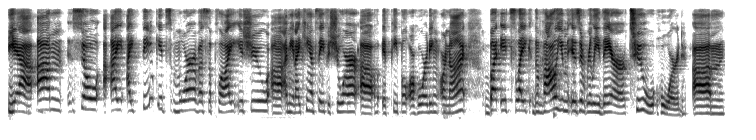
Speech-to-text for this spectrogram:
Yeah. Um, so I I think it's more of a supply issue. Uh, I mean, I can't say for sure uh, if people are hoarding or not, but it's like the volume isn't really there to hoard. Um,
